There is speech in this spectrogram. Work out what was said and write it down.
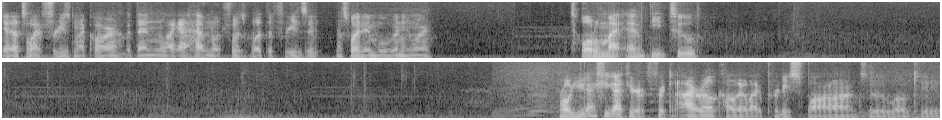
Yeah, that's why I freeze my car. But then, like, I have no choice but to freeze it. That's why I didn't move anywhere. Total my FD2. Bro, you actually got your freaking IRL color, like, pretty spot on, too, low-key.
